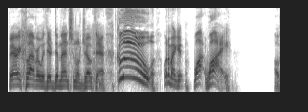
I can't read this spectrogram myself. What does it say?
Very clever with your dimensional joke there. Glue! What am I? Why? Why? Oh.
